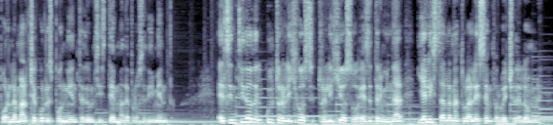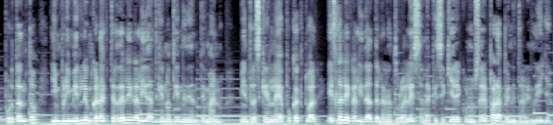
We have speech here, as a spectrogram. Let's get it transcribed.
por la marcha correspondiente de un sistema de procedimiento. El sentido del culto religioso, es determinar y alistar la naturaleza en provecho del hombre, por tanto, imprimirle un carácter de legalidad que no tiene de antemano, mientras que en la época actual es la legalidad de la naturaleza la que se quiere conocer para penetrar en ella.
